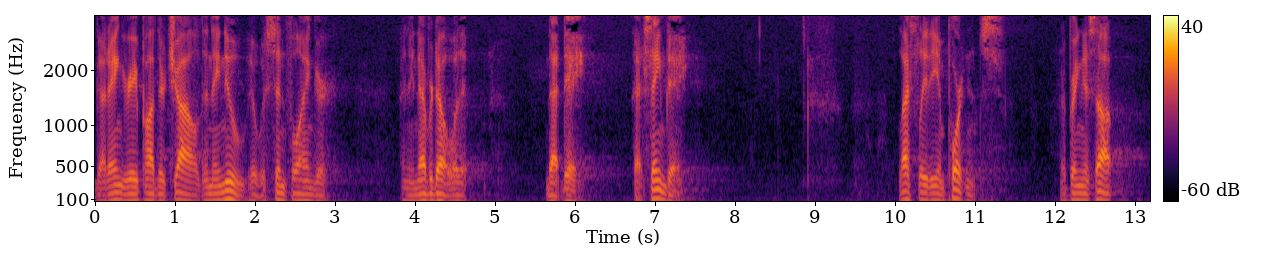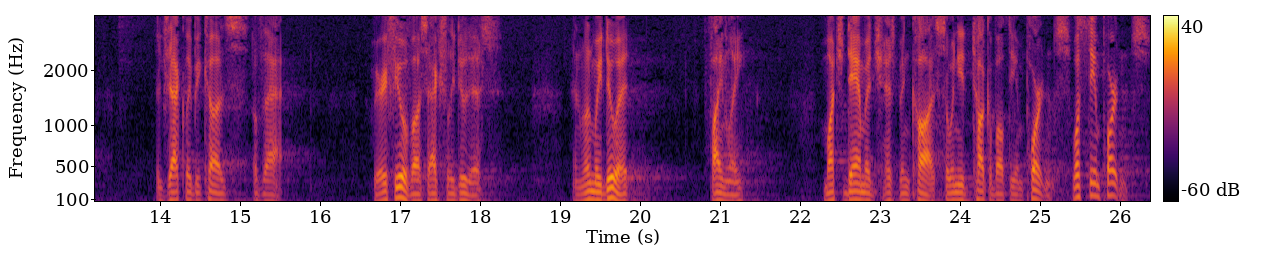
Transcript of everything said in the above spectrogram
got angry upon their child and they knew it was sinful anger and they never dealt with it that day, that same day. Lastly, the importance. I bring this up exactly because of that. Very few of us actually do this. And when we do it, finally, much damage has been caused. So we need to talk about the importance. What's the importance?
